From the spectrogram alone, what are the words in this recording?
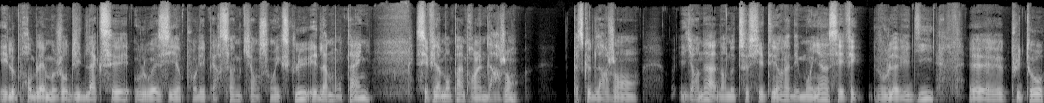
Et le problème aujourd'hui de l'accès aux loisirs pour les personnes qui en sont exclues et de la montagne, c'est finalement pas un problème d'argent. Parce que de l'argent, il y en a dans notre société, on a des moyens. C'est vous l'avez dit, euh, plutôt,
